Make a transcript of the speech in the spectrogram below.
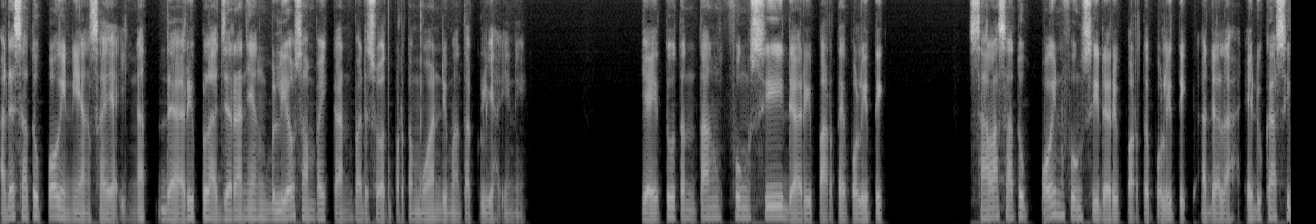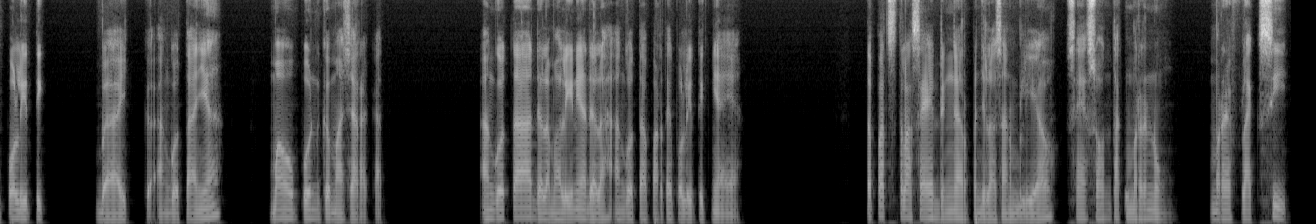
ada satu poin yang saya ingat dari pelajaran yang beliau sampaikan pada suatu pertemuan di mata kuliah ini, yaitu tentang fungsi dari partai politik. Salah satu poin fungsi dari partai politik adalah edukasi politik, baik ke anggotanya maupun ke masyarakat. Anggota dalam hal ini adalah anggota partai politiknya ya. Tepat setelah saya dengar penjelasan beliau, saya sontak merenung, merefleksi,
